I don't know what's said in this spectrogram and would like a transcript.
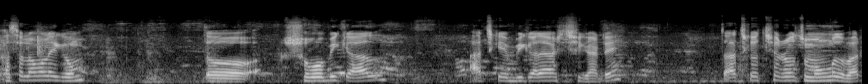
আসসালামু আলাইকুম। তো শুভ বিকাল। আজকে বিকালে আসছি ঘাটে। তো আজকে হচ্ছে রোজ মঙ্গলবার।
